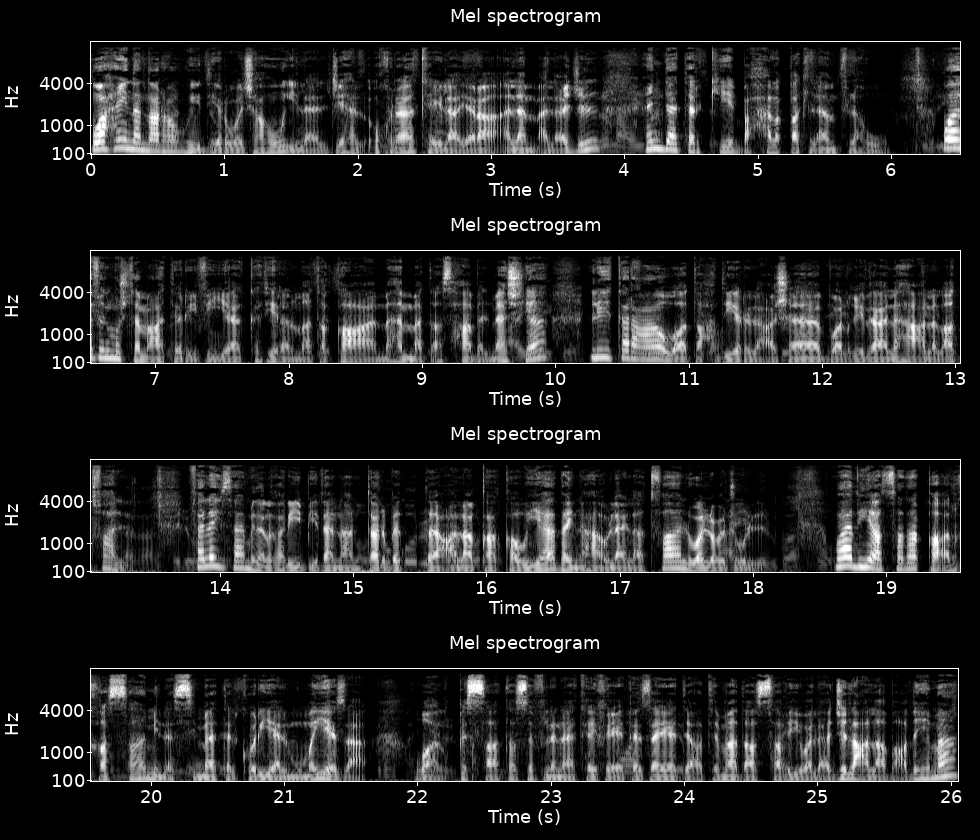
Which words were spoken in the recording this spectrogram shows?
وحين نراه يدير وجهه إلى الجهة الأخرى كي لا يرى ألم العجل عند تركيب حلقة الأنف له. وفي المجتمعات الريفية كثيرا ما تقع مهمة أصحاب الماشية لترعى وتحضير الأعشاب والغذاء لها على الأطفال. فليس من الغريب إذا أن تربط علاقة قوية بين هؤلاء الأطفال والعجول. وهذه الصداقة العلاقة الخاصة من السمات الكورية المميزة والقصة تصف لنا كيف يتزايد اعتماد الصبي والعجل على بعضهما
